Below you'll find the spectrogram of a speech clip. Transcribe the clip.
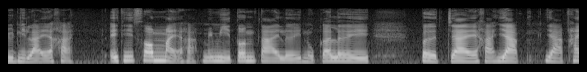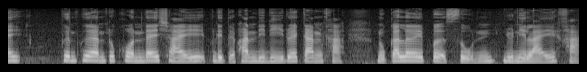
ยูนิไลท์อะค่ะไอที่ซ่อมใหม่ค่ะ ไม่มีต้นตายเลยหนูก็เลยเปิดใจค่ะ อยากอยากให้ เพื่อนๆ ทุกคนได้ใช้ผลิตภัณฑ์ดีๆ ด้วยกันค่ะ หนูก็เลยเปิดศูนย์ยูนิไลท์ค่ะ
